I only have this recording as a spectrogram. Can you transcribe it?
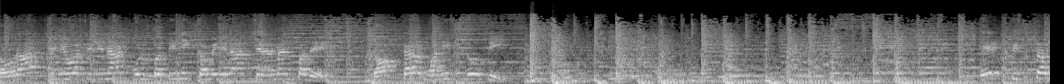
સૌરાષ્ટ્ર યુનિવર્સિટીના કુલપતિની કમિટીના ચેરમેન પદે ડોક્ટર મનીષ જોશી એક પિસ્તલ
